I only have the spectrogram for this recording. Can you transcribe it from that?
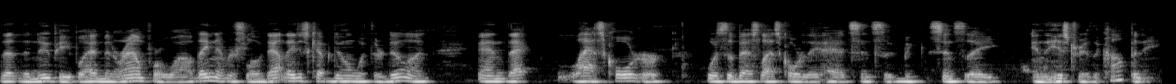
that the new people hadn't been around for a while, they never slowed down. They just kept doing what they're doing, and that last quarter was the best last quarter they had since the, since they in the history of the company.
